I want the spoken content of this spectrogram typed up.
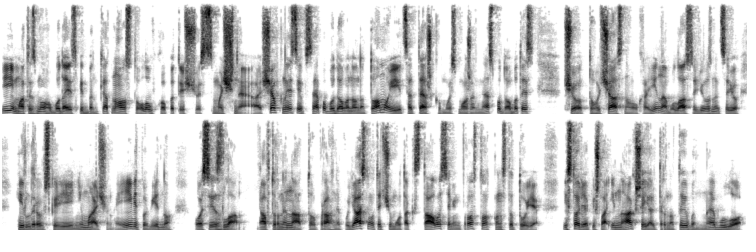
і мати змогу бодай з під бенкетного столу вхопити щось смачне. А ще в книзі все побудовано на тому, і це теж комусь може не сподобатись, що тогочасна Україна була союзницею гітлерівської Німеччини, і відповідно ось і зла. Автор не надто прагне пояснювати, чому так сталося. Він просто констатує, історія пішла інакше, і альтернативи не було.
